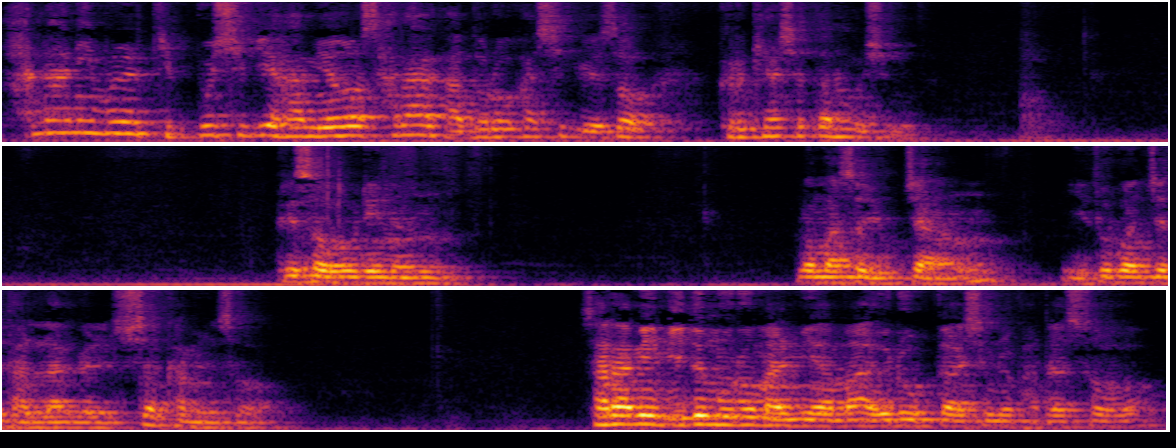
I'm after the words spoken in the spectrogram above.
하나님을 기쁘시게 하며 살아가도록 하시기 위해서 그렇게 하셨다는 것입니다. 그래서 우리는 로마서 6장 이 두 번째 단락을 시작하면서 사람이 믿음으로 말미암아 의롭다 하심을 받아서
